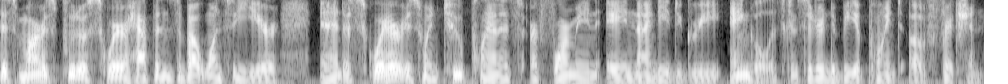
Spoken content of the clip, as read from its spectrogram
This Mars Pluto square happens about once a year, and a square is when two planets are forming a 90 degree angle. It's considered to be a point of friction.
